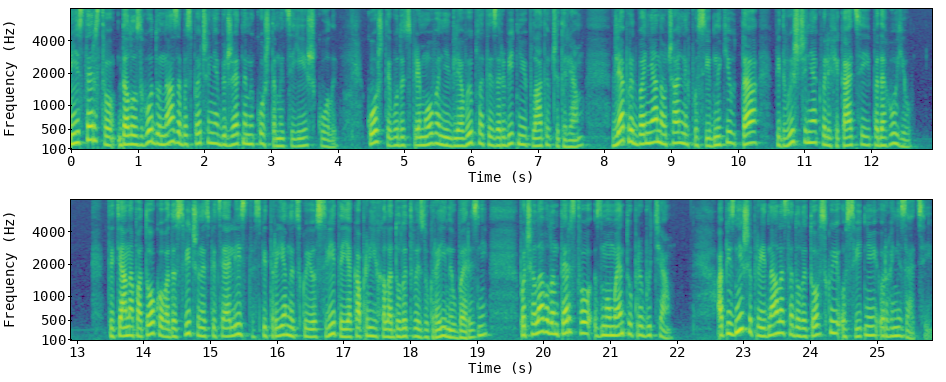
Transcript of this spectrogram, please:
Міністерство дало згоду на забезпечення бюджетними коштами цієї школи. Кошти будуть спрямовані для виплати заробітної плати вчителям, для придбання навчальних посібників та підвищення кваліфікації педагогів. Тетяна Патокова, досвідчений спеціаліст з підприємницької освіти, яка приїхала до Литви з України в березні, почала волонтерство з моменту прибуття а пізніше приєдналася до Литовської освітньої організації.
